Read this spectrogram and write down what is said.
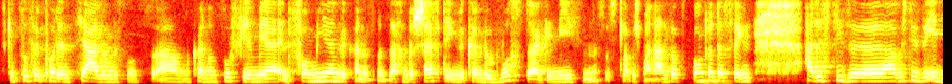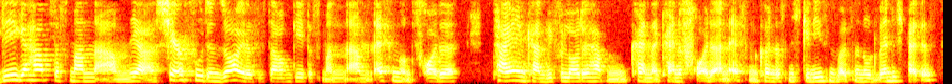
es gibt so viel Potenzial, wir müssen uns, ähm, können uns so viel mehr informieren, wir können uns mit Sachen beschäftigen, wir können bewusster genießen. Das ist, glaube ich, mein Ansatzpunkt. Und deswegen hatte ich diese, habe ich diese Idee gehabt, dass man ähm, ja, share food enjoy, dass es darum geht, dass man ähm, Essen und Freude teilen kann. Wie viele Leute haben keine, keine Freude an Essen, können das nicht genießen, weil es eine Notwendigkeit ist.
